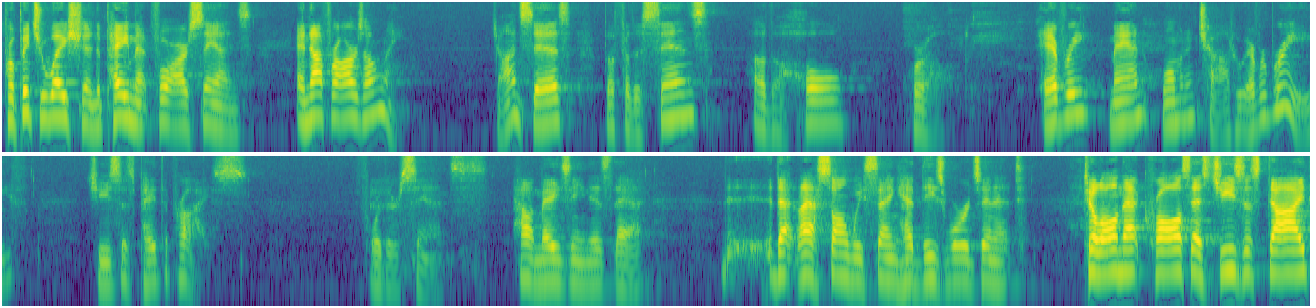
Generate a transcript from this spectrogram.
propitiation, the payment for our sins, and not for ours only. John says, but for the sins of the whole world. Every man, woman, and child who ever breathed, Jesus paid the price for their sins. How amazing is that? That last song we sang had these words in it. Till on that cross, as Jesus died,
